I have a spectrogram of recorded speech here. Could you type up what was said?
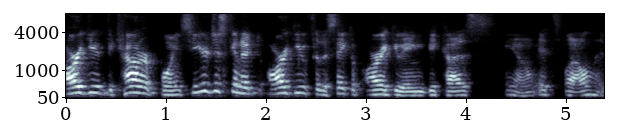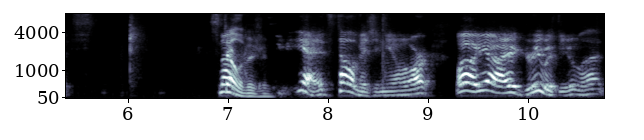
argued the counterpoint. So you're just going to argue for the sake of arguing because, you know, it's, well, it's, it's not television. Yeah, it's television, you know, or, well, yeah, I agree with you. Well,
